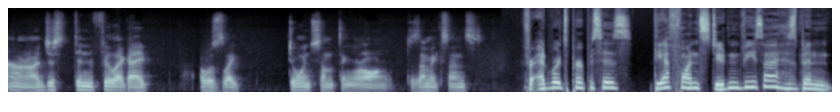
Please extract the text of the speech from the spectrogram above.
I don't know. I just didn't feel like I, I was like doing something wrong. Does that make sense? For Edward's purposes, the F1 student visa has been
